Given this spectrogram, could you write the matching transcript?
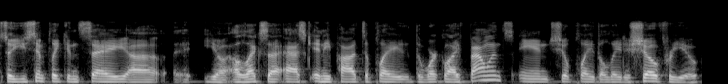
So you simply can say, uh, you know, Alexa, ask AnyPod to play the work-life balance, and she'll play the latest show for you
